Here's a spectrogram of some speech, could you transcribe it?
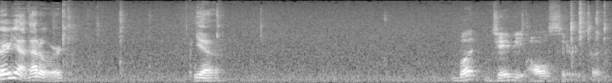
Oh yeah, that'll work. Yeah. What JB All series? But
